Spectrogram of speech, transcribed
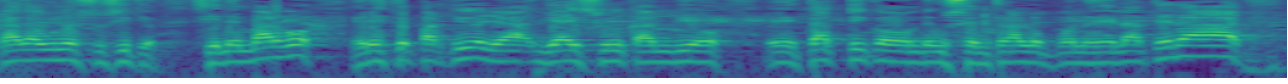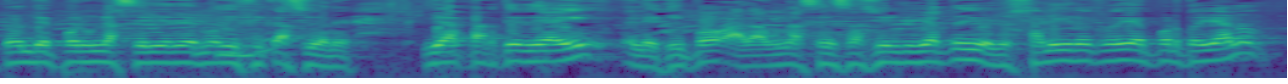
cada uno en su sitio. Sin embargo, en este partido ya, ya hizo un cambio eh, táctico donde un central lo pone de lateral, donde pone una serie de modificaciones. Y a partir de ahí, el equipo ha dado una sensación, yo ya te digo, yo salí el otro día de Puerto Llano.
